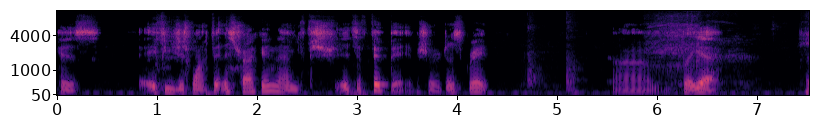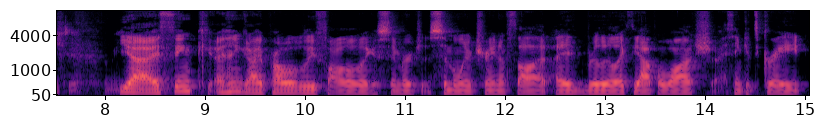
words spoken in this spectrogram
Because if you just want fitness tracking, I'm, sh- it's a Fitbit. I'm sure it does great. Um, but yeah, that's it for me. Yeah, I think I think I probably follow like a similar similar train of thought. I really like the Apple Watch. I think it's great.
